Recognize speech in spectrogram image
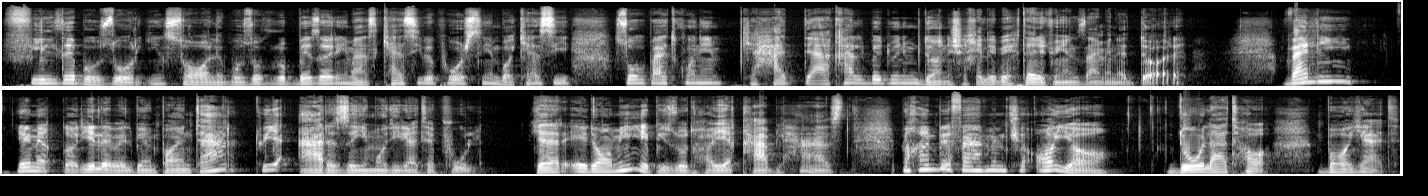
فیلد بزرگ این سوال بزرگ رو بذاریم از کسی بپرسیم با کسی صحبت کنیم که حداقل بدونیم دانش خیلی بهتری تو این زمینه داره. ولی یه مقدار یه لول بیایم پایین تر توی عرضه مدیریت پول که در ادامه اپیزودهای قبل هست می‌خوایم بفهمیم که آیا دولت ها باید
